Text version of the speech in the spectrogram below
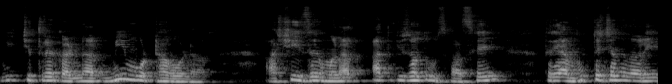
मी चित्र काढणार मी मोठा होणार. अशी जर मनात आत्मविश्वास तुमचा असेल तर या मुक्तछंदाद्वारे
